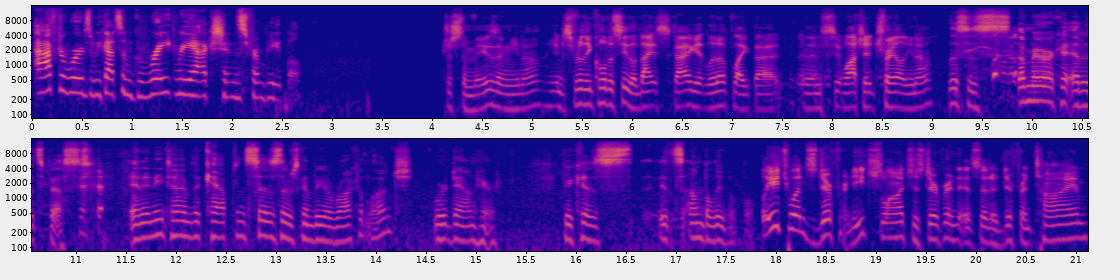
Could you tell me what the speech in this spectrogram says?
Afterwards, we got some great reactions from people just amazing, you know? It's really cool to see the night sky get lit up like that and then see, watch it trail, you know? This is America at its best. and anytime the captain says there's going to be a rocket launch, we're down here because it's unbelievable. Well, each one's different. Each launch is different. It's at a different time.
